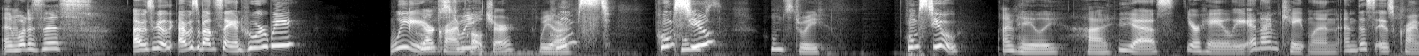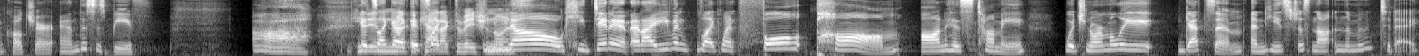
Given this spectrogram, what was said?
And what is this? I was gonna, I was about to say, and who are we? We are crime we? culture. We are. Whomst? Whomst you? Whomst we? Whomst you? I'm Hayley. Hi. Yes, you're Hayley, and I'm Kaitlin, and this is crime culture, and this is beef. Ah, He didn't make the cat activation noise. No, he didn't, and I even like went full palm on his tummy, which normally gets him, and he's just not in the mood today.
